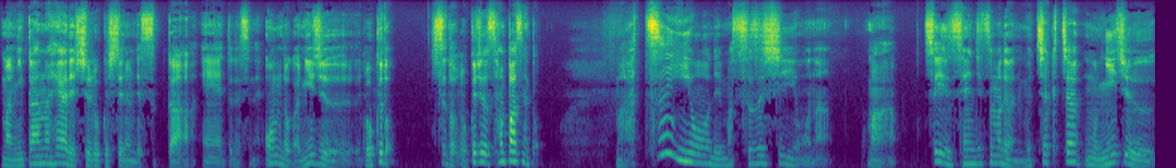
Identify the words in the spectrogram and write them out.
まあ、2階の部屋で収録してるんですが、えっ、とですね、温度が26度、湿度63%。まあ、暑いようで、まあ、涼しいような、まあ、つい先日まではね、むちゃくちゃ、もう29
